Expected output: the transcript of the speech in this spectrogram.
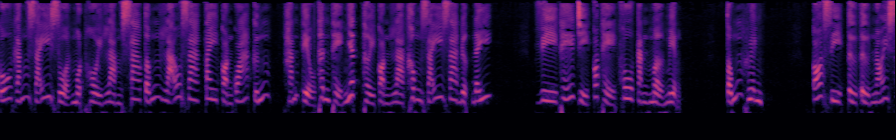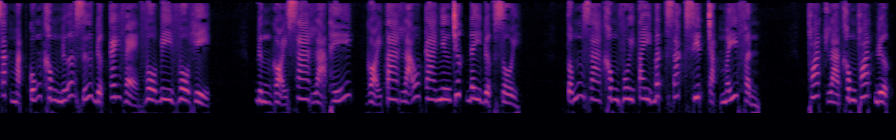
Cố gắng giãy rùa một hồi làm sao tống lão ra tay còn quá cứng, hắn tiểu thân thể nhất thời còn là không giãy ra được đấy. Vì thế chỉ có thể khô cằn mở miệng. Tống huynh. Có gì từ từ nói sắc mặt cũng không nữa giữ được cái vẻ vô bi vô hỉ. Đừng gọi xa lạ thế, gọi ta lão ca như trước đây được rồi. Tống ra không vui tay bất giác siết chặt mấy phần. Thoát là không thoát được.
